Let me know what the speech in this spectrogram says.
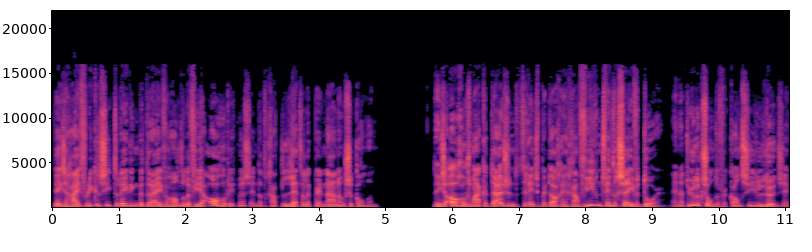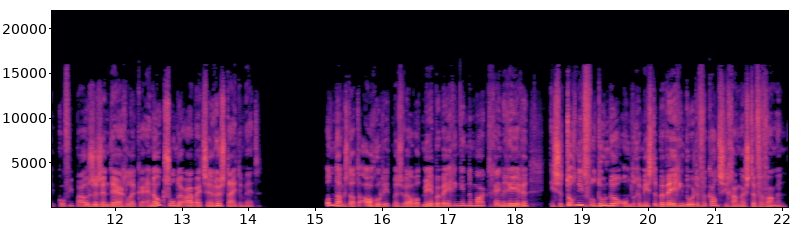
Deze high frequency trading bedrijven handelen via algoritmes en dat gaat letterlijk per nanoseconden. Deze algo's maken duizenden trades per dag en gaan 24-7 door. En natuurlijk zonder vakantie, lunch en koffiepauzes en dergelijke en ook zonder arbeids- en rusttijdenwet. Ondanks dat de algoritmes wel wat meer beweging in de markt genereren, is het toch niet voldoende om de gemiste beweging door de vakantiegangers te vervangen.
